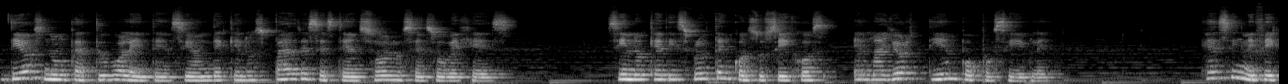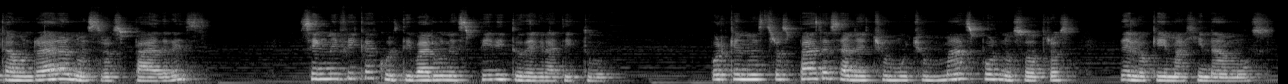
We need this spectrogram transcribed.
Dios nunca tuvo la intención de que los padres estén solos en su vejez, sino que disfruten con sus hijos el mayor tiempo posible. ¿Qué significa honrar a nuestros padres? Significa cultivar un espíritu de gratitud, porque nuestros padres han hecho mucho más por nosotros de lo que imaginamos.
